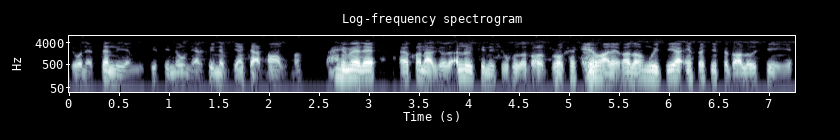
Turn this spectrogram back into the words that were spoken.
ပြောတဲ့တက်နေတဲ့ငွေစီနှုန်းတွေဖိနေပြန်ကျသွားမှာပေါ့နော်။ဒါပေမဲ့လည်းခုနပြောတဲ့အဲ့လိုအခြေအနေရှိဖို့တော့တော့ခက်ခဲပါတယ်။ဘာလို့ငွေကြေးက inflation ဖြစ်သွားလို့ရှိရင်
